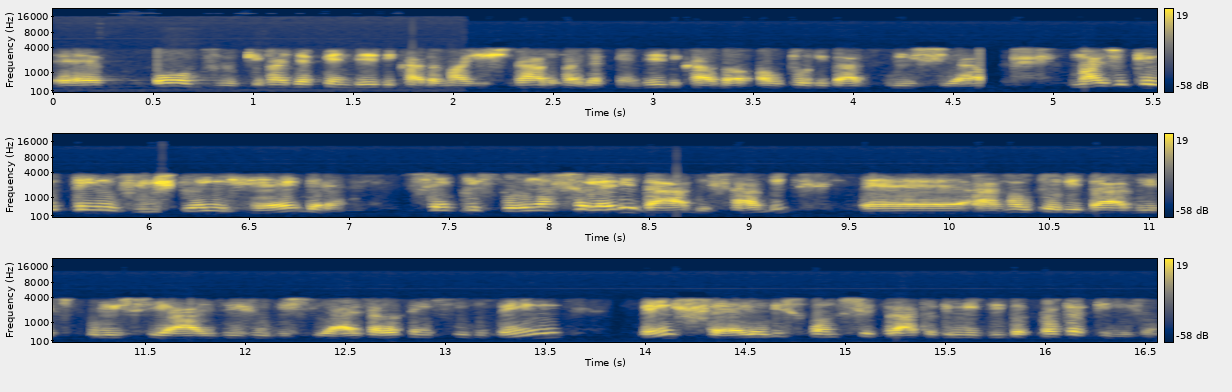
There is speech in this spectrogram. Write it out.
é óbvio que vai depender de cada magistrado, vai depender de cada autoridade policial, mas o que eu tenho visto em regra sempre foi uma celeridade, sabe? É, as autoridades policiais e judiciais, elas têm sido bem, bem céleres quando se trata de medida protetiva.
